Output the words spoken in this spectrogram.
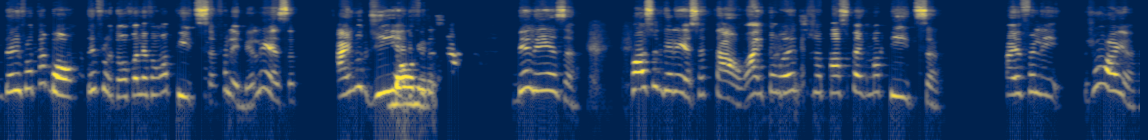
Daí ele falou, tá bom. Daí ele falou, então eu vou levar uma pizza. Eu falei, beleza. Aí no dia, ele falou assim, ah, beleza. Qual é o seu endereço? É tal. Ah, então antes eu já passo pega uma pizza. Aí eu falei, joia.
